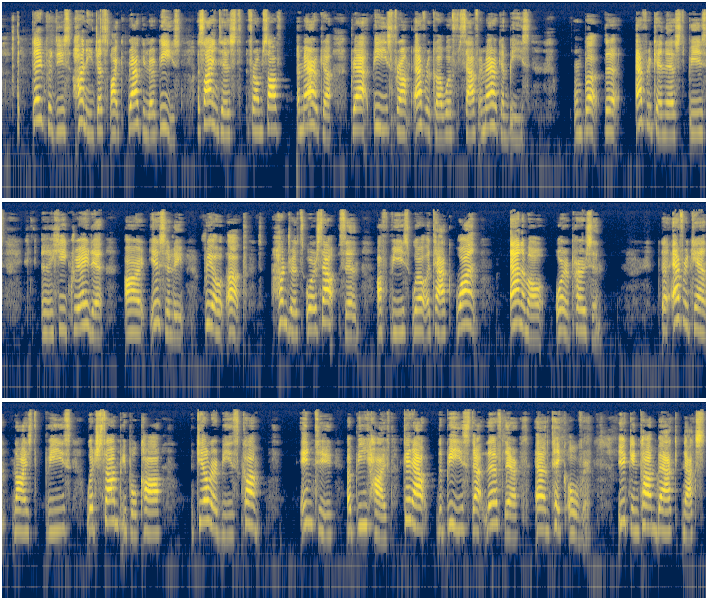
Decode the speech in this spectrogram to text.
They produce honey just like regular bees. A scientist from South America bred bees from Africa with South American bees. Um, but the Africanized bees uh, he created are easily filled up. Hundreds or thousands of bees will attack one animal or a person. The Africanized bees, which some people call killer bees, come into a beehive, get out the bees that live there, and take over. You can come back next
